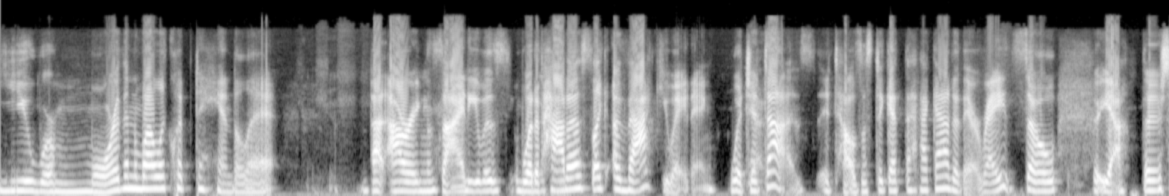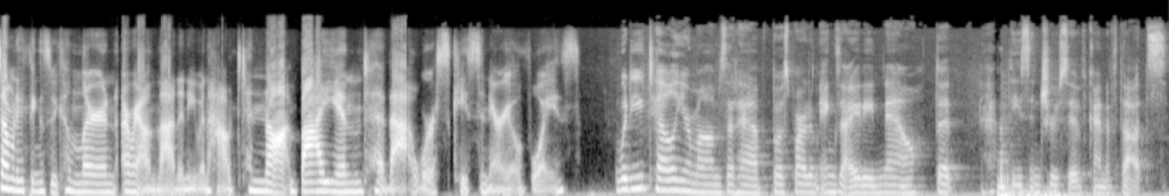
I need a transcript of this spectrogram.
You were more than well equipped to handle it that our anxiety was would have had us like evacuating which yes. it does. It tells us to get the heck out of there right? So, so yeah there's so many things we can learn around that and even how to not buy into that worst case scenario voice. What do you tell your moms that have postpartum anxiety now that have these intrusive kind of thoughts?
